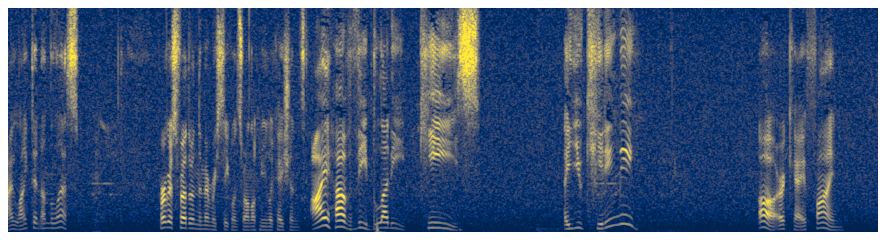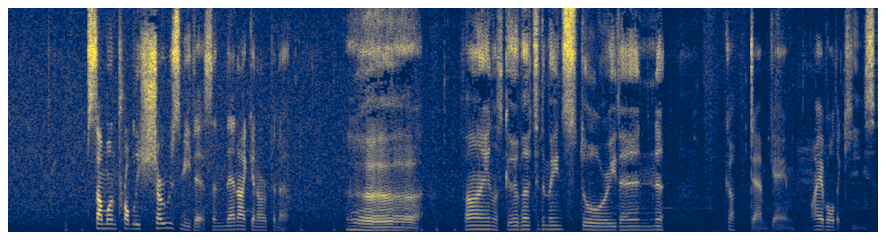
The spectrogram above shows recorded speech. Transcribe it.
I liked it nonetheless. Progress further in the memory sequence to unlock new locations. I have the bloody keys. Are you kidding me? Oh, okay, fine. Someone probably shows me this, and then I can open it. Fine, let's go back to the main story then. Goddamn game. I have all the keys.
